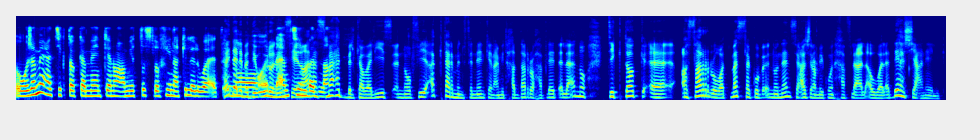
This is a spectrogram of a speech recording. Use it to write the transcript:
وجماعة تيك توك كمان كانوا عم يتصلوا فينا كل الوقت هيدا اللي بدي أقوله نانسي أنا سمعت بالكواليس إنه في أكثر من فنان كان عم يتحضروا حفلات إلا إنه تيك توك آه، أصروا وتمسكوا بإنه نانسي عجرم يكون حفلة الأول. قد إيش يعني لك؟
